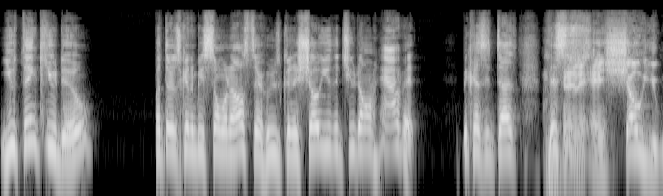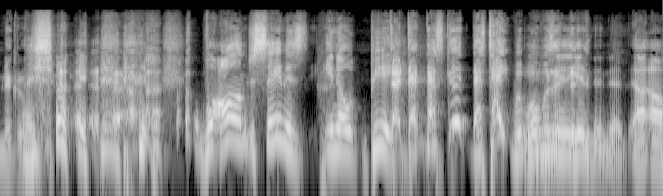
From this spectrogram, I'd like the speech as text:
You think you do, but there's going to be someone else there who's going to show you that you don't have it because it does. This and, is. and show you, nigga. well, all I'm just saying is, you know, P- that, that, that's good. That's tight. What, what was it? Uh,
